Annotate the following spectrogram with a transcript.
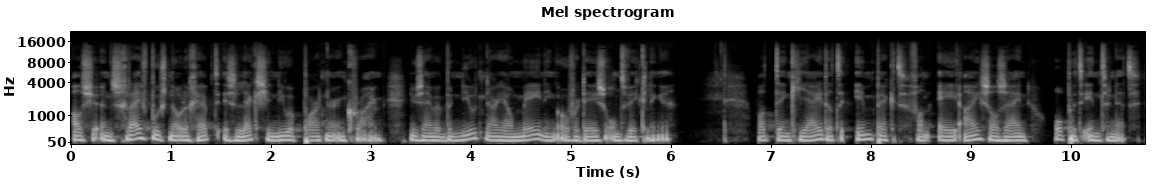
als je een schrijfboost nodig hebt, is Lex je nieuwe partner in crime. Nu zijn we benieuwd naar jouw mening over deze ontwikkelingen. Wat denk jij dat de impact van AI zal zijn op het internet?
